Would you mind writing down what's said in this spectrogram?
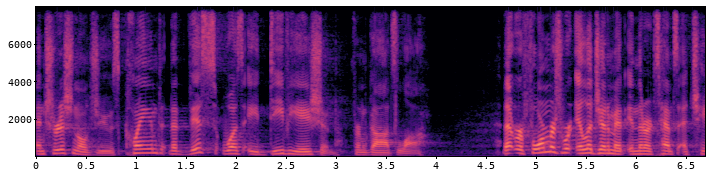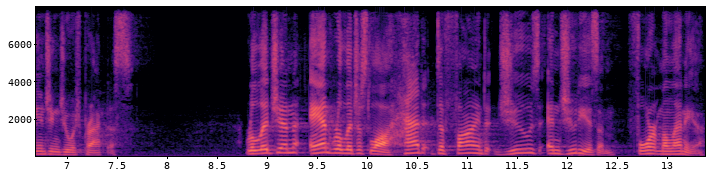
and traditional Jews claimed that this was a deviation from God's law, that reformers were illegitimate in their attempts at changing Jewish practice. Religion and religious law had defined Jews and Judaism for millennia,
